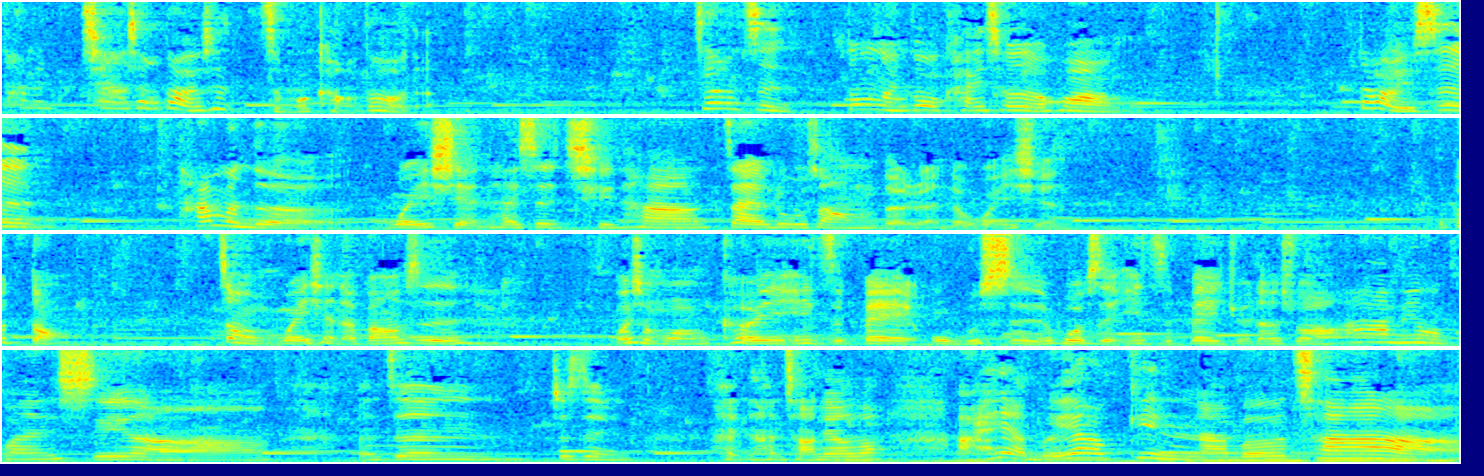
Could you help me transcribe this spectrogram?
他们驾照到底是怎么考到的？这样子都能够开车的话，到底是他们的危险，还是其他在路上的人的危险？我不懂这种危险的方式，为什么可以一直被无视，或是一直被觉得说啊没有关系啊，反正就是。很很常听到说啊，嘿呀，不要紧啦，没差啦。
